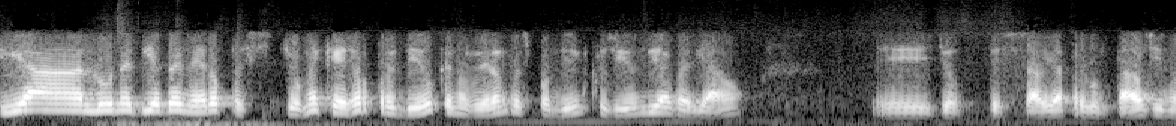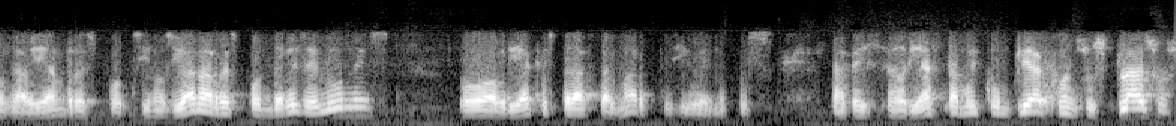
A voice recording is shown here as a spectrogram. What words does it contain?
día lunes 10 de enero, pues yo me quedé sorprendido que nos hubieran respondido inclusive un día feriado. Eh, yo pues había preguntado si nos habían si nos iban a responder ese lunes o habría que esperar hasta el martes. Y bueno pues la registraduría está muy cumplida con sus plazos.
